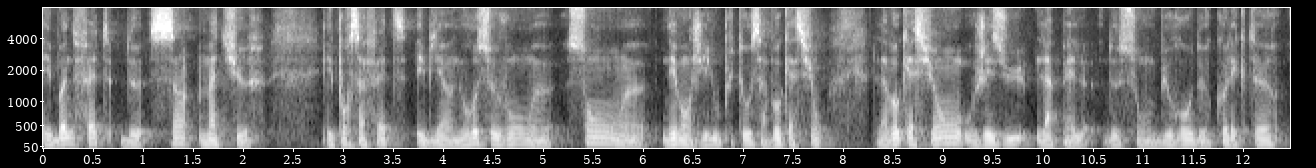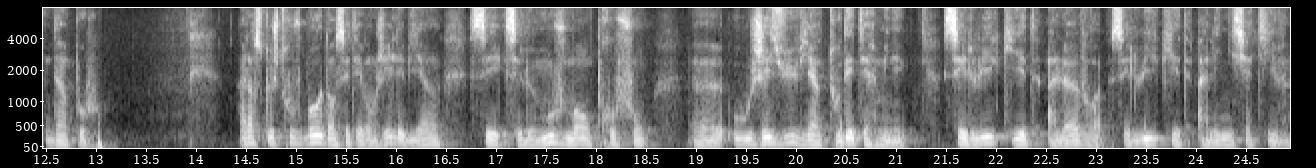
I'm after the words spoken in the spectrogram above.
et bonne fête de Saint Matthieu. Et pour sa fête, eh bien, nous recevons euh, son euh, évangile, ou plutôt sa vocation, la vocation où Jésus l'appelle de son bureau de collecteur d'impôts. Alors ce que je trouve beau dans cet évangile, eh bien, c'est le mouvement profond euh, où Jésus vient tout déterminer. C'est lui qui est à l'œuvre, c'est lui qui est à l'initiative.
